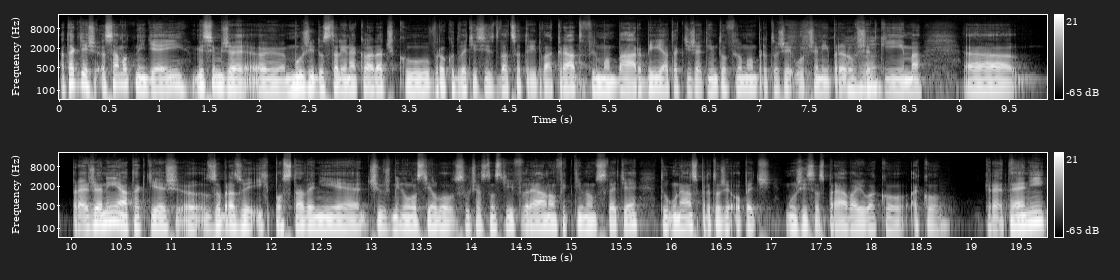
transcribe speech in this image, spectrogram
a taktiež samotný dej, myslím, že e, muži dostali nakladačku v roku 2023 dvakrát filmom Barbie a taktiež aj týmto filmom, pretože je určený predovšetkým uh, pre ženy a taktiež e, zobrazuje ich postavenie, či už v minulosti alebo v súčasnosti v reálnom fiktívnom svete tu u nás, pretože opäť muži sa správajú ako, ako kreténi,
